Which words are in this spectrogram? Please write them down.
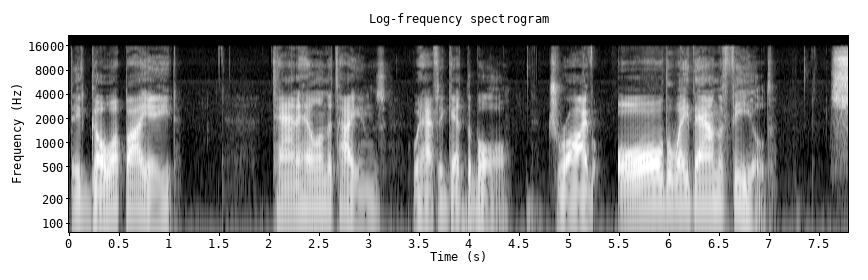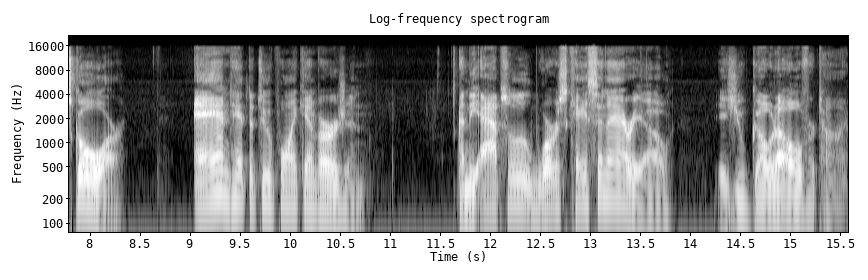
they'd go up by eight. Tannehill and the Titans would have to get the ball, drive all the way down the field, score, and hit the two point conversion. And the absolute worst case scenario is you go to overtime.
